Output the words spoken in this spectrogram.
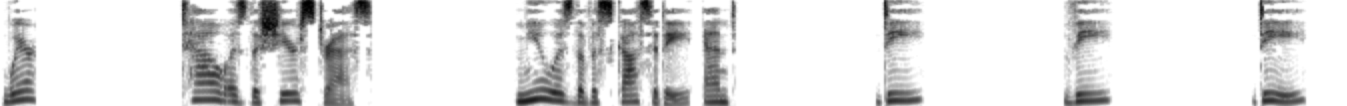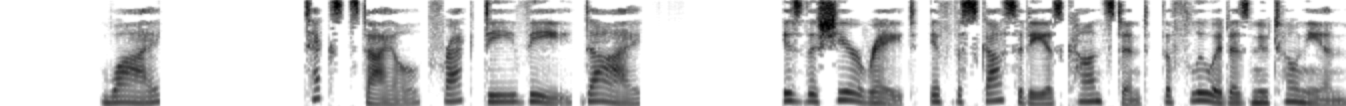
where tau is the shear stress mu is the viscosity and d v d y. Text style frac dv die is the shear rate. If viscosity is constant the fluid is newtonian.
